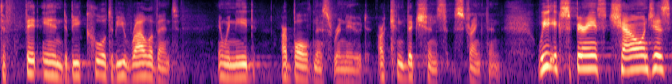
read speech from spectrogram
to fit in, to be cool, to be relevant, and we need our boldness renewed, our convictions strengthened. We experience challenges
